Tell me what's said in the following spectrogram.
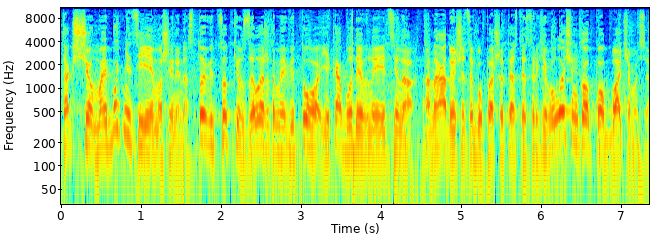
Так що майбутнє цієї машини на 100% залежатиме від того, яка буде в неї ціна. А нагадую, що це був перший тест Сергій Волощенко. Побачимося.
